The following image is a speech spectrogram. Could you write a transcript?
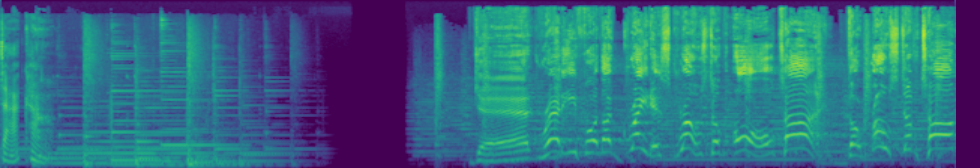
29.com. Get ready for the greatest roast of all time the Roast of Tom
